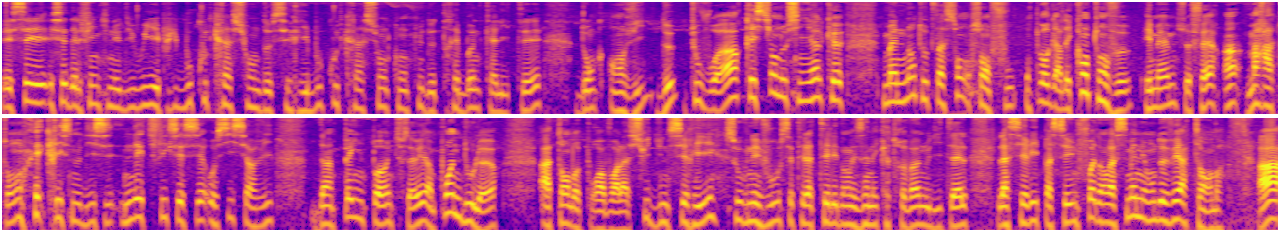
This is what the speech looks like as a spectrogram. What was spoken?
Et c'est Delphine qui nous dit oui. Et puis beaucoup de créations de séries, beaucoup de créations de contenu de très bonne qualité. Donc envie de tout voir. Christian nous signale que maintenant, de toute façon, on s'en fout. On peut regarder quand on veut et même se faire un marathon. Et Chris nous dit Netflix est aussi servi d'un pain point, vous savez, un point de douleur. Attendre pour avoir la suite d'une série. Souvenez-vous, c'était la télé dans les années 80, nous dit-elle. La série passait une fois dans la semaine et on devait attendre. Ah,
